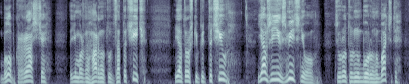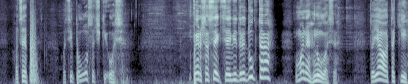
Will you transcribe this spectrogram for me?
було б краще. Тоді можна гарно тут заточити. Я трошки підточив. Я вже їх зміцнював, цю роторну борону. Бачите? Оце, оці полосочки ось. Перша секція від редуктора у мене гнулася. То я отакі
